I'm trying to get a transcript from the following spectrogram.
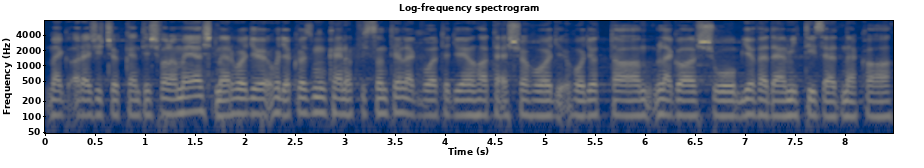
meg a rezsicsökkentés valamelyest, mert hogy, hogy a közmunkának viszont tényleg volt egy olyan hatása, hogy, hogy ott a legalsó jövedelmi tizednek a, a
